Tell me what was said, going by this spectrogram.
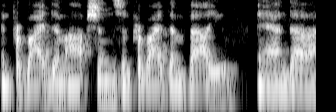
and provide them options and provide them value and uh,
